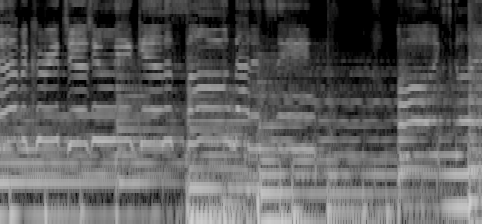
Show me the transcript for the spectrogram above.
Every creature's unique all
